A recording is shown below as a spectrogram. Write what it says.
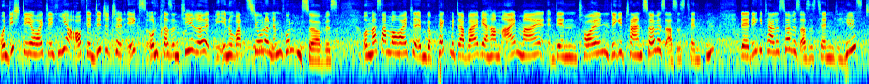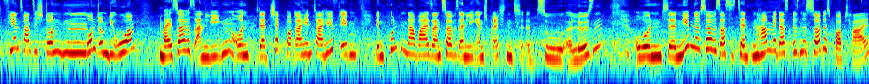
Und ich stehe heute hier auf der Digital X und präsentiere die Innovationen im Kundenservice. Und was haben wir heute im Gepäck mit dabei? Wir haben einmal den tollen digitalen Serviceassistenten. Der digitale Serviceassistent hilft 24 Stunden rund um die Uhr bei Serviceanliegen und der Chatbot dahinter hilft eben dem Kunden dabei, sein Serviceanliegen entsprechend äh, zu äh, lösen. Und äh, neben dem Serviceassistenten haben wir das Business Service Portal.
